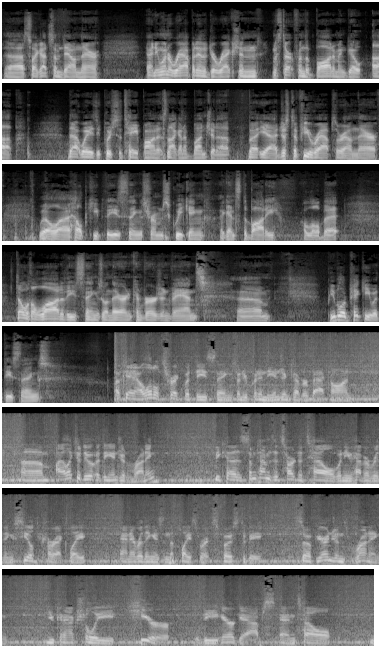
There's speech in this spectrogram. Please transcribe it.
Uh, so I got some down there. And you want to wrap it in a direction, you start from the bottom and go up. That way as you push the tape on, it's not going to bunch it up. But yeah, just a few wraps around there will uh, help keep these things from squeaking against the body a little bit. Dealt with a lot of these things when they're in conversion vans. Um, people are picky with these things. Okay, now a little trick with these things when you're putting the engine cover back on. Um, I like to do it with the engine running because sometimes it's hard to tell when you have everything sealed correctly and everything is in the place where it's supposed to be. So if your engine's running, you can actually hear the air gaps and tell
